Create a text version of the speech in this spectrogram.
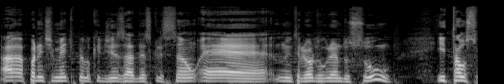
Ah, Aparentemente, pelo que diz a descrição, é no interior do Rio Grande do Sul. E tá os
